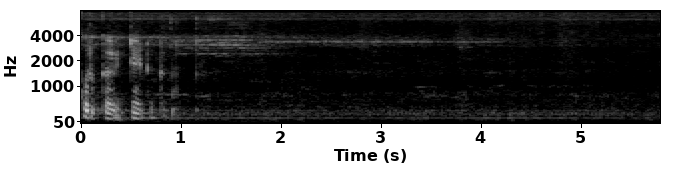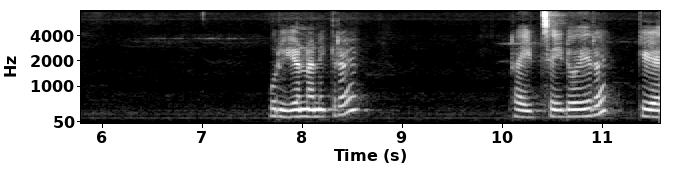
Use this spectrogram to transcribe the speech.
குறுக்க விட்டு எடுக்கணும். புரியும்னு நினைக்கிறேன். ரைட் சைடு ஒயரை கீழே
